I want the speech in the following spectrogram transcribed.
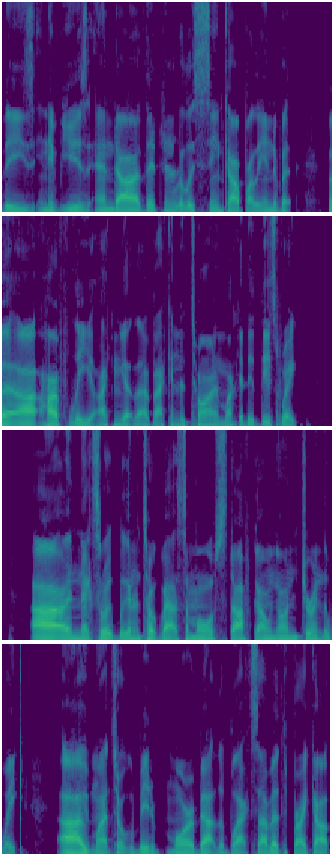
these interviews, and uh, they didn't really sync up by the end of it. But uh, hopefully, I can get that back into time like I did this week. Uh, next week we're going to talk about some more stuff going on during the week. Uh, we might talk a bit more about the Black Sabbath breakup,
